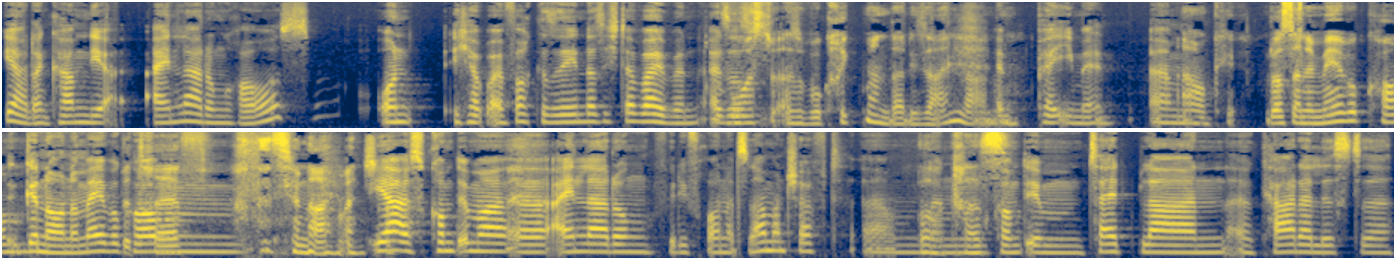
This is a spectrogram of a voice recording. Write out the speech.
Ja, dann kam die Einladung raus und ich habe einfach gesehen, dass ich dabei bin. Also wo hast du, also wo kriegt man da diese Einladung? Per E-Mail. Ähm, ah, okay. Du hast eine Mail bekommen? Genau, eine Mail bekommen. Betreff Nationalmannschaft. Ja, es kommt immer äh, Einladung für die Frauennationalmannschaft. Ähm, oh, dann krass. kommt eben Zeitplan, äh, Kaderliste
